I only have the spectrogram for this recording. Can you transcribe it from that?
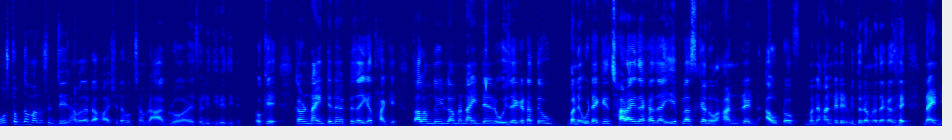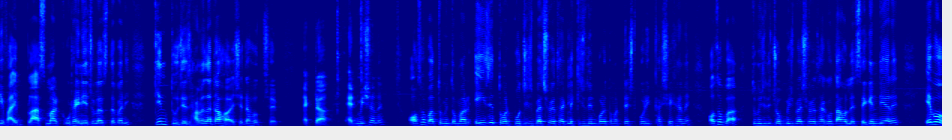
মোস্ট অফ দ্য মানুষের যে ঝামেলাটা হয়, সেটা হচ্ছে আমরা আগ্রহ হারাই ফেলি ধীরে ধীরে ওকে কারণ নাইন টেনের একটা জায়গা থাকে, তো আলহামদুলিল্লাহ আমরা নাইন টেনের ওই জায়গাটাতেও মানে ওটাকে ছাড়াই দেখা যায় এ প্লাস কেন? হান্ড্রেড আউট অফ মানে হান্ড্রেডের ভিতরে আমরা দেখা যায় নাইনটি ফাইভ প্লাস মার্ক উঠাই নিয়ে চলে আসতে পারি। কিন্তু যে ঝামেলাটা হয়, সেটা হচ্ছে একটা অ্যাডমিশনে অথবা তুমি তোমার এই যে তোমার পঁচিশ ব্যাচ হয়ে থাকলে কিছুদিন পরে তোমার টেস্ট পরীক্ষা সেখানে, অথবা তুমি যদি চব্বিশ ব্যাচ হয়ে থাকো তাহলে সেকেন্ড ইয়ারে এবং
